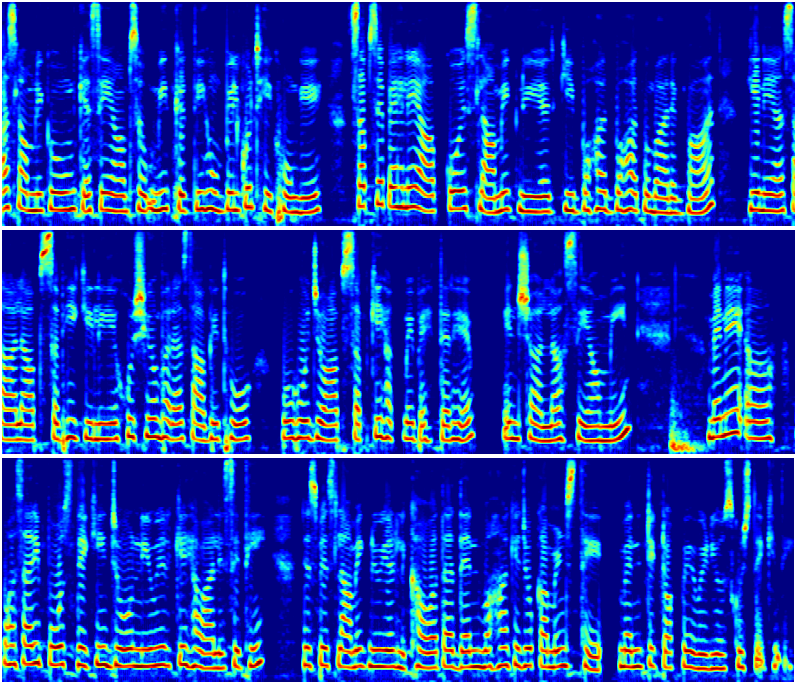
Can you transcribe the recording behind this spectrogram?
अस्सलाम वालेकुम कैसे हैं आप सब? उम्मीद करती हूँ बिल्कुल ठीक होंगे। सबसे पहले आपको इस्लामिक न्यू ईयर की बहुत बहुत मुबारकबाद। ये नया साल आप सभी के लिए खुशियों भरा साबित हो, वो हो जो आप सबके हक़ में बेहतर है। इन से आमीन। मैंने बहुत सारी पोस्ट देखी जो न्यू ईयर के हवाले से थी जिस पे इस्लामिक न्यू ईयर लिखा हुआ था। देन वहाँ के जो कमेंट्स थे, मैंने टिकटॉक पे वीडियोस कुछ देखी थी।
